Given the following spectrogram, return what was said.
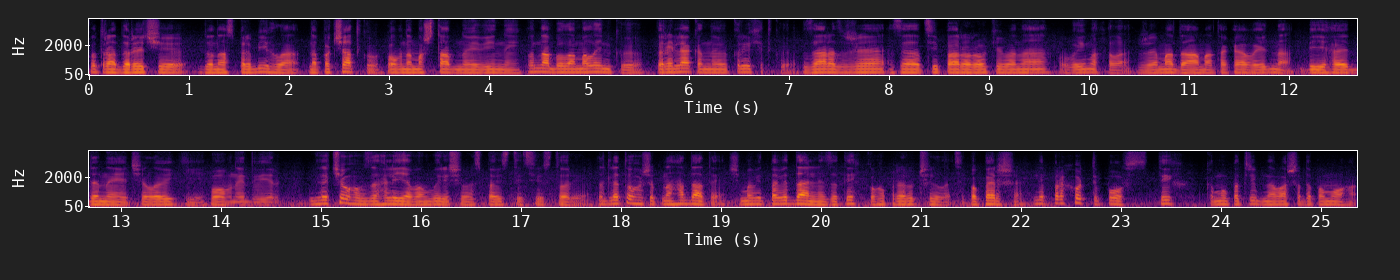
котра, до речі, до нас прибігла на початку повномасштабної війни. Вона була маленькою, переляканою крихіткою. Зараз вже за ці пару років вона вимахала. Вже мадама така видна. Бігають до неї чоловіки, повний двір. Для чого взагалі я вам вирішив розповісти цю історію? Та для того, щоб нагадати, що ми відповідальні за тих, кого приручили. Це по-перше, не проходьте повз тих, кому потрібна ваша допомога.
